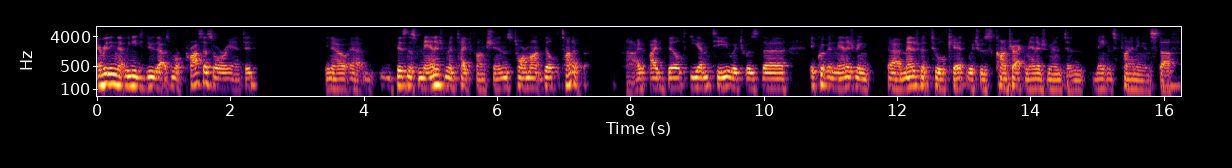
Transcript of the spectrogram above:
everything that we need to do that was more process oriented you know, uh, business management type functions, Toromont built a ton of them. I, I, built EMT, which was the equipment management uh, management toolkit, which was contract management and maintenance planning and stuff.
